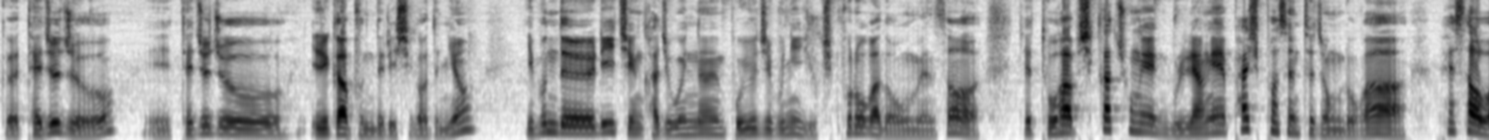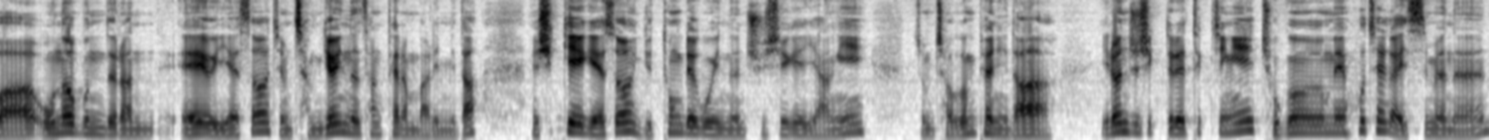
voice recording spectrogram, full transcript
그 대주주, 이 대주주 일가 분들이시거든요. 이분들이 지금 가지고 있는 보유 지분이 60%가 넘으면서 도합 시가총액 물량의 80% 정도가 회사와 오너분들에 의해서 지금 잠겨 있는 상태란 말입니다. 쉽게 얘기해서 유통되고 있는 주식의 양이 좀 적은 편이다. 이런 주식들의 특징이 조금의 호재가 있으면은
